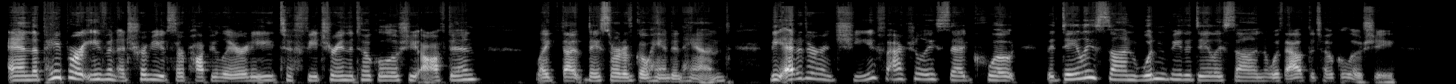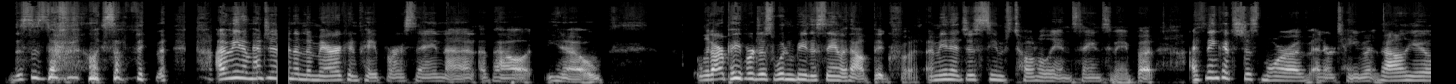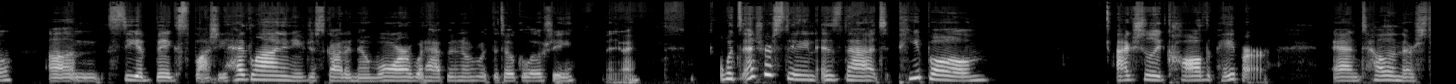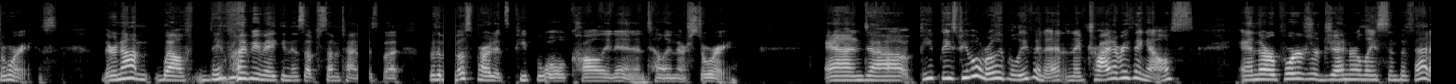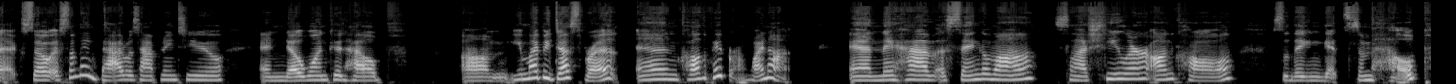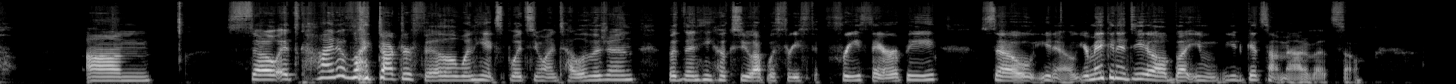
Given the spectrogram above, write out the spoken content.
And the paper even attributes their popularity to featuring the Tokoloshe often, like that they sort of go hand in hand. The editor in chief actually said, quote, the Daily Sun wouldn't be the Daily Sun without the Tokoloshe. This is definitely something that, I mean, imagine an American paper saying that about, you know, like our paper just wouldn't be the same without Bigfoot. I mean, it just seems totally insane to me, but I think it's just more of entertainment value. Um, see a big splashy headline and you've just got to know more what happened with the Tokoloshe. Anyway what's interesting is that people actually call the paper and tell them their stories. They're not, well, they might be making this up sometimes, but for the most part, it's people calling in and telling their story. And uh, pe- these people really believe in it and they've tried everything else. And the reporters are generally sympathetic. So if something bad was happening to you and no one could help, um, you might be desperate and call the paper. Why not? And they have a Sangoma slash healer on call so they can get some help. Um, so it's kind of like Dr. Phil when he exploits you on television, but then he hooks you up with free free therapy. So you know you're making a deal, but you you'd get something out of it. So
